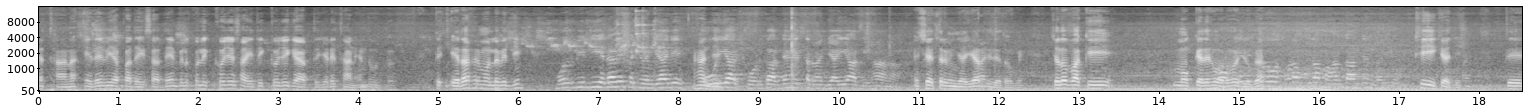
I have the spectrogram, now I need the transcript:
ਇਹ ਥਾਣਾ ਇਹਦੇ ਵੀ ਆਪਾਂ ਦੇਖ ਸਕਦੇ ਹਾਂ ਬਿਲਕੁਲ ਇੱਕੋ ਜਿਹੇ ਸਾਈਜ਼ ਤੇ ਇੱਕੋ ਜਿਹੇ ਗੈਪ ਤੇ ਜਿਹੜੇ ਥਾਣੇ ਹਨ ਦੂਰ ਤੋਂ। ਤੇ ਇਹਦਾ ਫਿਰ ਮੁੱਲ ਵੀਰ ਜੀ? ਮੁੱਲ ਵੀਰ ਜੀ ਇਹਦਾ ਵੀ 55 ਜੇ। ਹਾਂਜੀ। 2000 ਛੋਟ ਕਰ ਦਿਆਂਗੇ 53000 ਦੀ ਹਾਂ ਨਾ। ਅੱਛਾ 53000 ਦੀ ਦੇ ਦੋਗੇ। ਚਲੋ ਬਾਕੀ ਮੌਕੇ ਤੇ ਹੋਰ ਹੋ ਜਾਊਗਾ। ਥੋੜਾ ਬਹੁਤਾ ਮਾਨਤਾਨ ਤੇ ਹੁੰਦਾ ਹੀ ਆ ਠੀਕ ਹੈ ਜੀ। ਤੇ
